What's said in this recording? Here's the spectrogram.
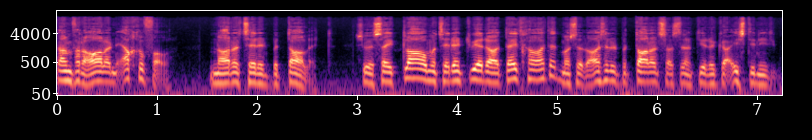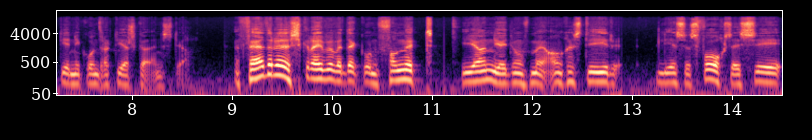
kan verhaal in elk geval nadat sy dit betaal het. So sy klaar omdat sy net 2 dae tyd gehad het, maar sodra sy dit betaal het, sal sy natuurlik 'n eis teen die teen die kontrakteurs kan instel. 'n Verdere skrywe wat ek ontvang het, Ian, jy het hom vir my aangestuur, lees as volg. Sy sê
